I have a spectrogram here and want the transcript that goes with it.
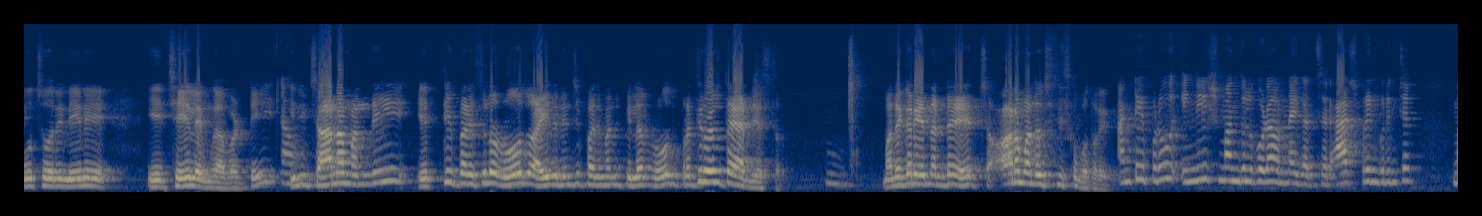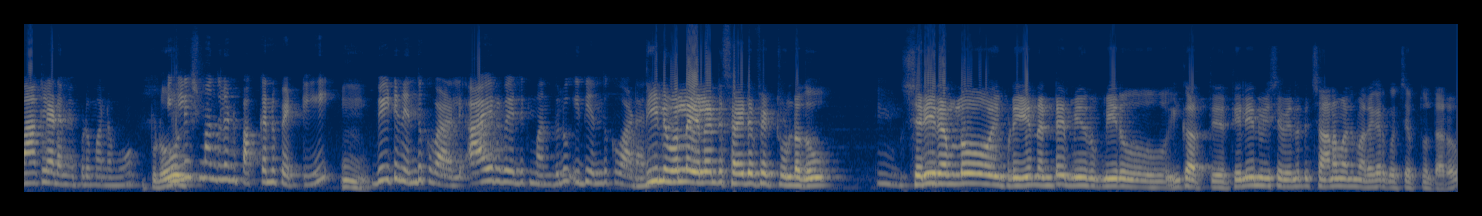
కూర్చొని నేనే ఇది చేయలేం కాబట్టి. ఇది చాలా మంది ఎట్టి పరిస్థితుల్లో రోజు ఐదు నుంచి పది మంది పిల్లలు రోజు ప్రతిరోజు తయారు చేస్తారు. మా దగ్గర ఏంటంటే చాలా మంది వచ్చి తీసుకుపోతారు ఇది. అంటే ఇప్పుడు ఇంగ్లీష్ మందులు కూడా ఉన్నాయి కదా సార్. ఆస్పిరిన్ గురించి మాట్లాడాం ఇప్పుడు మనము. ఇప్పుడు ఇంగ్లీష్ మందులను పక్కన పెట్టి వీటిని ఎందుకు వాడాలి? ఆయుర్వేదిక్ మందులు ఇది ఎందుకు వాడాలి? దీనివల్ల ఎలాంటి సైడ్ ఎఫెక్ట్ ఉండదు. శరీరంలో ఇప్పుడు ఏంటంటే మీరు మీరు ఇంకా తెలియని విషయం ఏంటంటే చాలా మంది మా దగ్గరకు వచ్చి చెప్తుంటారు.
